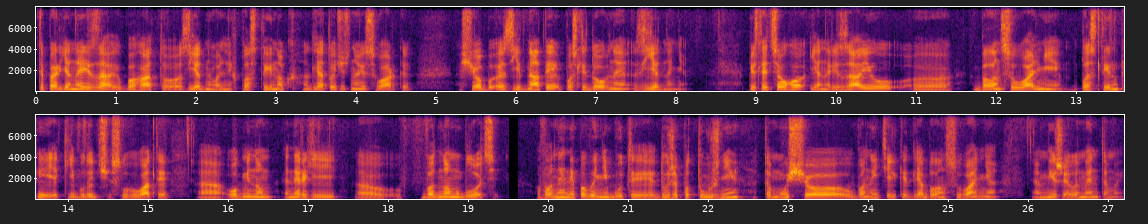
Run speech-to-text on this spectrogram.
тепер я нарізаю багато з'єднувальних пластинок для точечної сварки, щоб з'єднати послідовне з'єднання. Після цього я нарізаю е, балансувальні пластинки, які будуть слугувати е, обміном енергії е, в одному блоці. Вони не повинні бути дуже потужні, тому що вони тільки для балансування е, між елементами.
